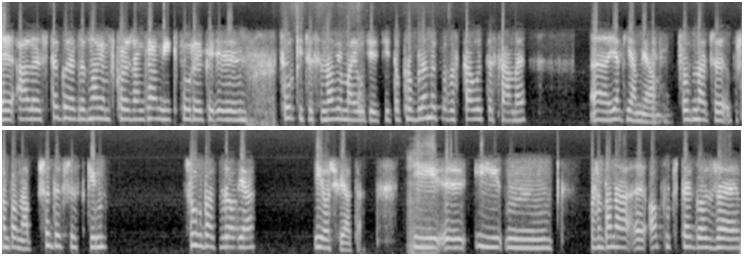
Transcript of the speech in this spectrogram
E, ale z tego jak rozmawiam z koleżankami, których e, córki czy synowie mają dzieci, to problemy pozostały te same, jak ja miałam. To znaczy, proszę pana, przede wszystkim służba zdrowia i oświata. I, y, i mm, proszę pana, oprócz tego, że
